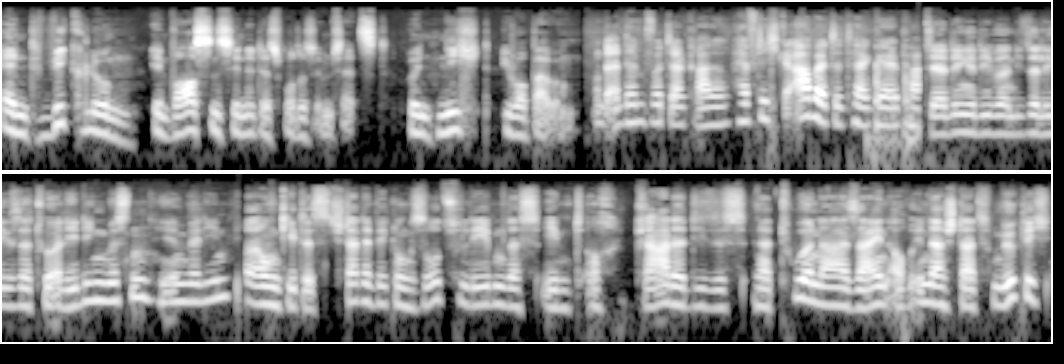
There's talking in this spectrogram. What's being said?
Entwicklung im wahrsten Sinne des Wortes umsetzt und nicht Überbauung. Und an dem wird ja gerade heftig gearbeitet, Herr Gelper. Der Dinge, die wir in dieser Legislatur erledigen müssen hier in Berlin. Darum geht es, Stadtentwicklung so zu leben, dass eben auch gerade dieses naturnahe Sein auch in der Stadt möglich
